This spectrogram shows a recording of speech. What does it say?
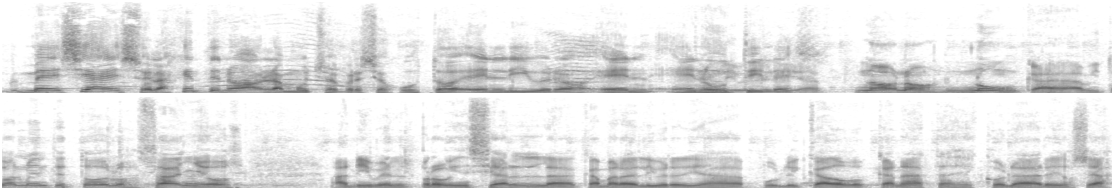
me decías eso, la gente no habla mucho de precios justos en libros, en, útiles. No, no, nunca. Habitualmente todos los años a nivel provincial la Cámara de Librerías ha publicado canastas escolares, o sea,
